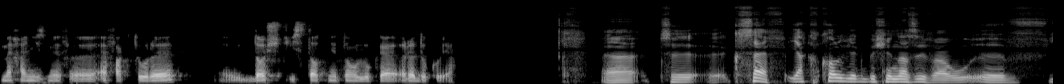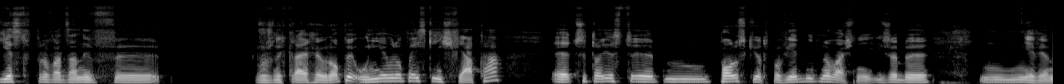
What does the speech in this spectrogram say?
mechanizmy e-faktury, dość istotnie tą lukę redukuje. E, czy KSEF, jakkolwiek by się nazywał, jest wprowadzany w różnych krajach Europy, Unii Europejskiej, świata? E, czy to jest polski odpowiednik? No właśnie, i żeby, nie wiem,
